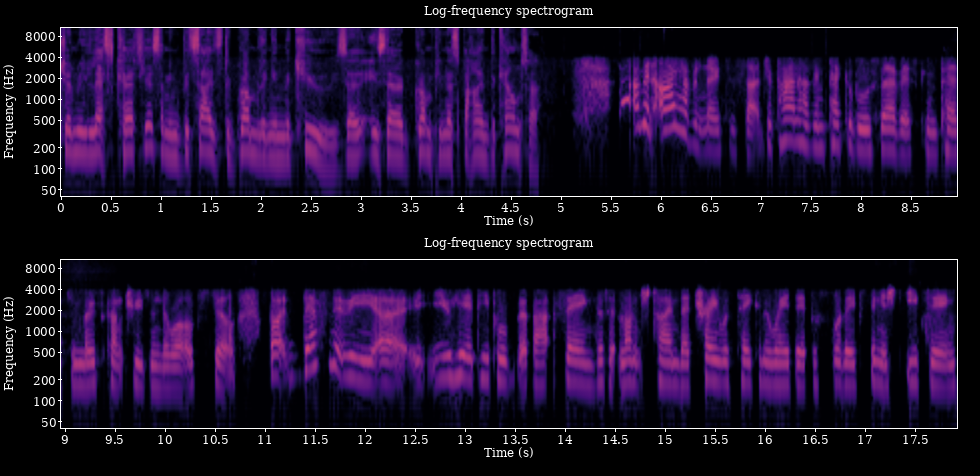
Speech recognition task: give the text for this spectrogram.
generally less courteous? I mean, besides the grumbling in the queues? Uh, is there grumpiness behind the counter? I mean, I haven't noticed that. Japan has impeccable service compared to most countries in the world still. But definitely, uh, you hear people about saying that at lunchtime their tray was taken away there before they'd finished eating,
